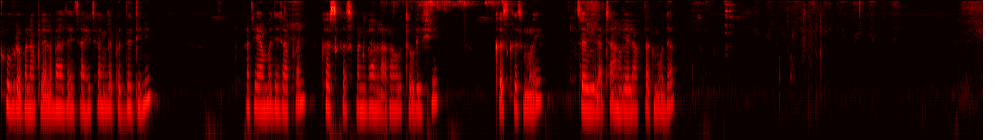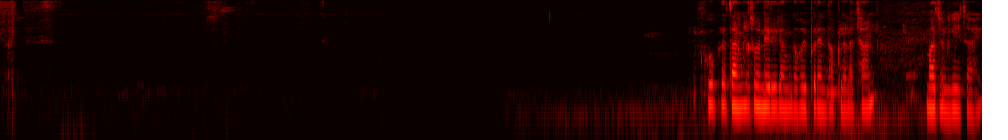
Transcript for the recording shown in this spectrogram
खोबरं पण आपल्याला भाजायचं आहे चांगल्या पद्धतीने. आता यामध्येच आपण खसखस पण घालणार आहोत थोडीशी. खसखसमुळे चवीला चांगले लागतात मोदक. खोबरं चांगलं सोनेरी रंग होईपर्यंत आपल्याला छान भाजून घ्यायचं आहे.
